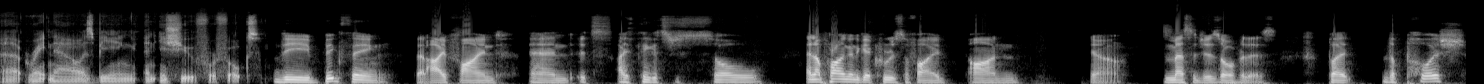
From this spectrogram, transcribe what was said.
uh, right now as being an issue for folks? the big thing that I find, and it's, I think it's just so, and I'm probably going to get crucified on, you know, messages over this, but the push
